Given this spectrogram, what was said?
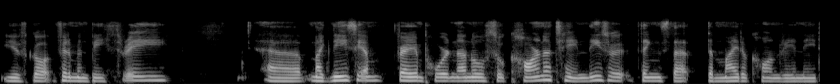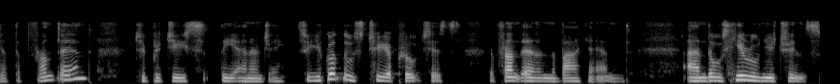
you've got vitamin B3, uh, magnesium, very important, and also carnitine. These are things that the mitochondria need at the front end to produce the energy. So you've got those two approaches, the front end and the back end. And those hero nutrients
